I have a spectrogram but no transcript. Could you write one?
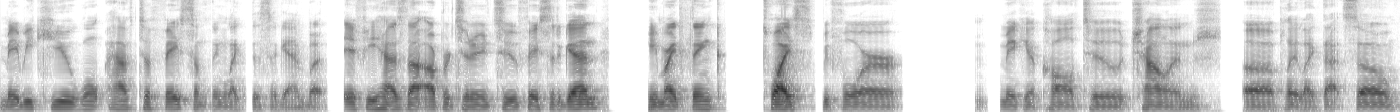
maybe Q won't have to face something like this again. But if he has that opportunity to face it again, he might think twice before making a call to challenge a play like that. So,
